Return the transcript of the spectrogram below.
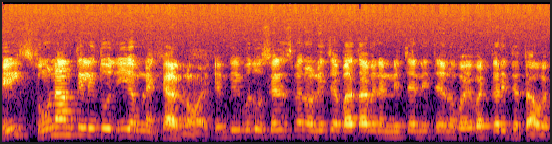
બિલ શું નામથી લીધું જે અમને ખ્યાલ ન હોય. કેમ કે ઈ બધું સેલ્સમેનો નીચે બતાવીને નીચે નીચેનો વહીવટ કરી દેતા હોય.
